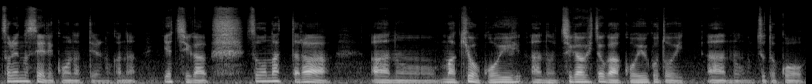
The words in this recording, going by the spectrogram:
それのせいでこうなってるのかな？いや違う。そうなったら、あの、まあ、今日こういう、あの、違う人がこういうことを、あの、ちょっとこ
